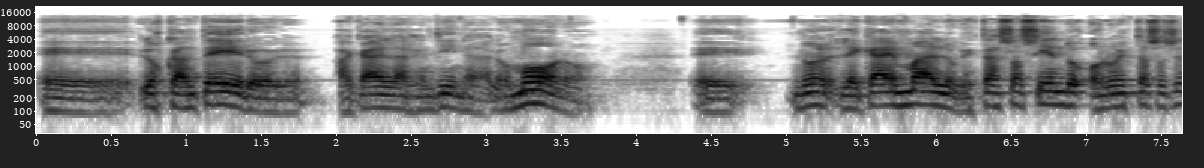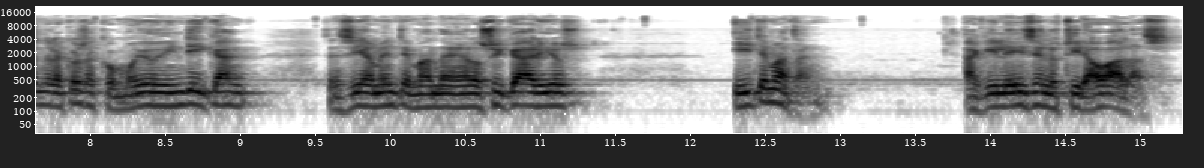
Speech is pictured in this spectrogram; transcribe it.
eh, los canteros acá en la Argentina, los monos, eh, no le cae mal lo que estás haciendo o no estás haciendo las cosas como ellos indican, sencillamente mandan a los sicarios y te matan. Aquí le dicen los tirabalas,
